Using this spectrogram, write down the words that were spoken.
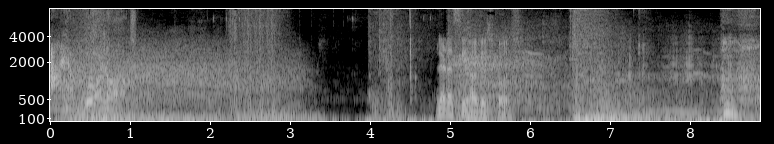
I am Warlord. Let us see how this goes.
